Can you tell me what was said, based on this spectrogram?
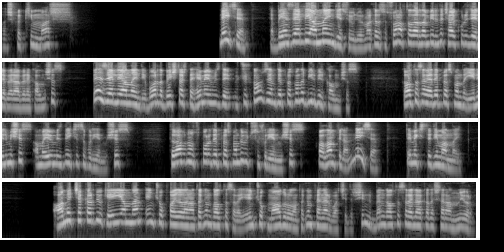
Başka kim var? Neyse. Ya benzerliği anlayın diye söylüyorum arkadaşlar. Son haftalardan birinde Çaykur Rize ile berabere kalmışız. Benzerliği anlayın diye. Bu arada Beşiktaş'ta hem evimizde 3-3 kalmışız hem deplasmanda 1-1 kalmışız. Galatasaray deplasmanda yenilmişiz ama evimizde 2-0 yenmişiz. Trabzonspor'u deplasmanda 3-0 yenmişiz falan filan. Neyse. Demek istediğimi anlayın. Ahmet Çakar diyor ki Eyyam'dan en çok faydalanan takım Galatasaray. En çok mağdur olan takım Fenerbahçe'dir. Şimdi ben Galatasaraylı arkadaşları anlıyorum.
